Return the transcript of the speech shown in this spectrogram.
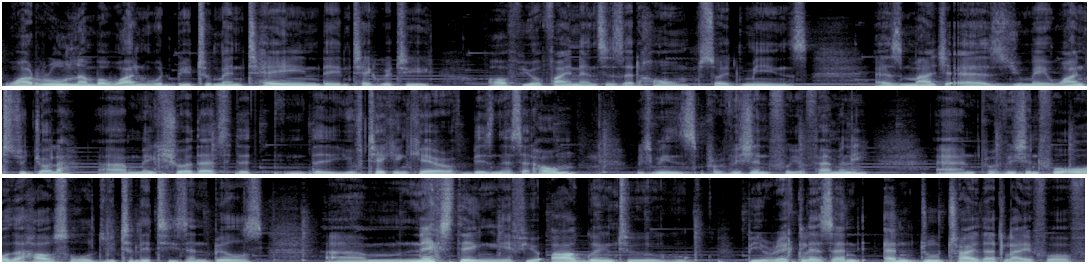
one rule number one would be to maintain the integrity of your finances at home. So it means as much as you may want to jola, uh, make sure that the, the, you've taken care of business at home, which means provision for your family and provision for all the household utilities and bills. Um, next thing, if you are going to be reckless and, and do try that life of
